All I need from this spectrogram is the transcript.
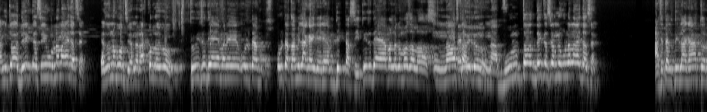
আমি তো দেখতেছি উল্টা লাগাই যাচ্ছেন। এজন্য বলছি আপনি রাগ করলে হইব। তুই যদি মানে উল্টা উল্টা তো আমি লাগাই আমি দেখতাছি। তুই যদি আইয়া আমার লগে মজা লস না হইল। না ভুল তো দেখতেছি আপনি উল্টা আচ্ছা তাহলে তুই লাগা তোর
